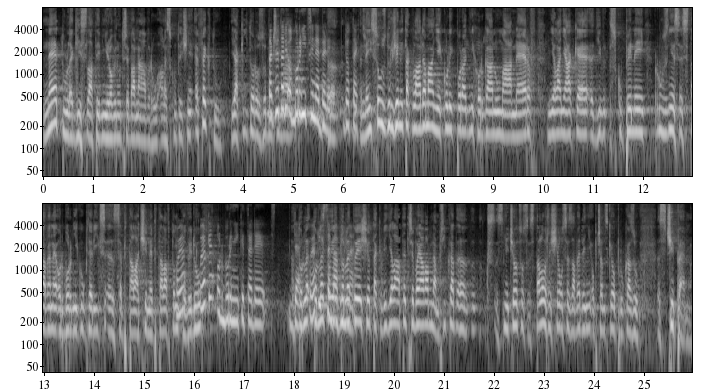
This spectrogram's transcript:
ne tu legislativní rovinu třeba návrhu, ale skutečně efektů, jaký to rozhodnutí Takže tady má. odborníci nebyli doteď. Nejsou združeny, tak vláda má několik poradních orgánů, má NERV, měla nějaké div- skupiny různě sestavené odborníků, kterých se, ptala či neptala v tom O, jak, covidu. o jaké odborníky tedy jde? Tohle, tohle, to je, tohle to je, že tak vy děláte třeba, já vám dám příklad eh, z něčeho, co se stalo, řešilo se zavedení občanského průkazu s čipem,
